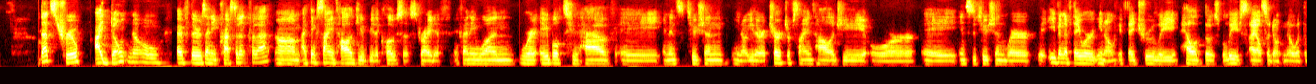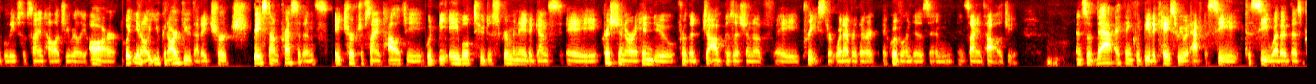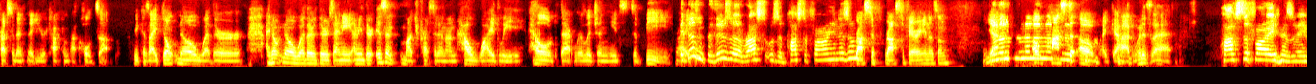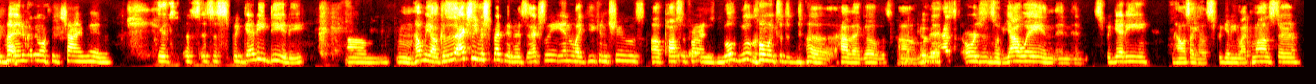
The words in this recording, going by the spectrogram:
That's true. I don't know if there's any precedent for that. Um, I think Scientology would be the closest, right? If if anyone were able to have a an institution, you know, either a Church of Scientology or a institution where even if they were, you know, if they truly held those beliefs, I also don't know what the beliefs of Scientology really are. But you know, you could argue that a church, based on precedents, a Church of Scientology would be able to discriminate against a Christian or a Hindu for the job position of a priest or whatever their equivalent is in, in Scientology. And so that I think would be the case we would have to see to see whether this precedent that you're talking about holds up. Because I don't know whether I don't know whether there's any I mean there isn't much precedent on how widely held that religion needs to be. Right? It doesn't. But there's a Rast was it Pastafarianism? Rastaf- Rastafarianism. Yeah. No, no, no, no, oh, no, pasta- no, no. Oh my God, what is that? Pastafarianism. Anybody wants to chime in? It's it's it's a spaghetti deity. Um, mm, help me out because it's actually respected. It's actually in like you can choose uh Pastafarian. We'll we'll go into the uh, how that goes. Um, but it has origins of Yahweh and, and, and spaghetti and how it's like a spaghetti like monster.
